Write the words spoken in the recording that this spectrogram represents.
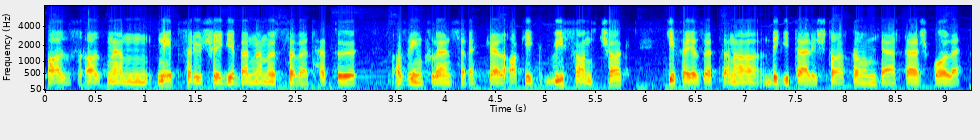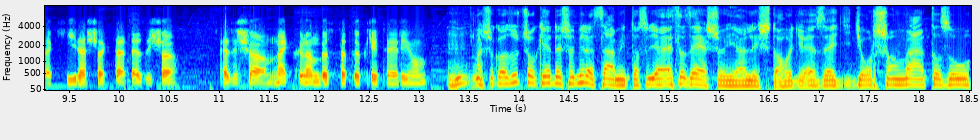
az, az nem népszerűségében nem összevethető az influencerekkel, akik viszont csak kifejezetten a digitális tartalomgyártásból lettek híresek, tehát ez is a ez is a megkülönböztető kritérium. Uh-huh. És akkor az utolsó kérdés, hogy mire számít az, ugye ez az első ilyen lista, hogy ez egy gyorsan változó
